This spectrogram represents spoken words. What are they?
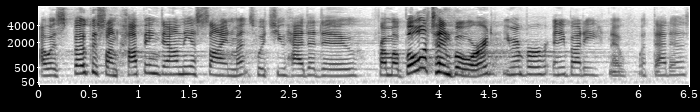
I was focused on copying down the assignments, which you had to do from a bulletin board. You remember anybody know what that is?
